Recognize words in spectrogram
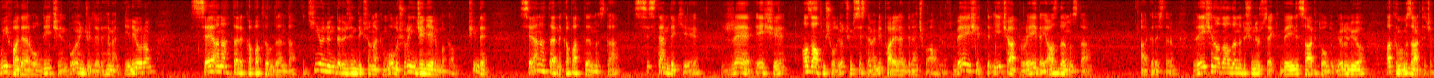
bu ifadeler olduğu için bu öncülleri hemen eliyorum. S anahtarı kapatıldığında iki yönünde öz indüksiyon akımı oluşur. inceleyelim bakalım. Şimdi S anahtarını kapattığımızda sistemdeki R eşi azaltmış oluyor. Çünkü sisteme bir paralel direnç bağlıyoruz. V eşittir I çarpı R'yi de yazdığımızda arkadaşlarım R eşin azaldığını düşünürsek V'nin sabit olduğu görülüyor. Akımımız artacak.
